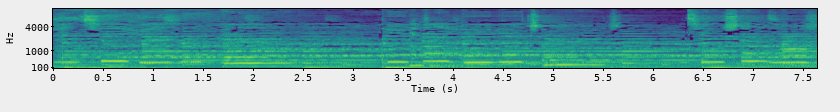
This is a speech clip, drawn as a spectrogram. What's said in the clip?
缘起缘分，一换一折，今生莫问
